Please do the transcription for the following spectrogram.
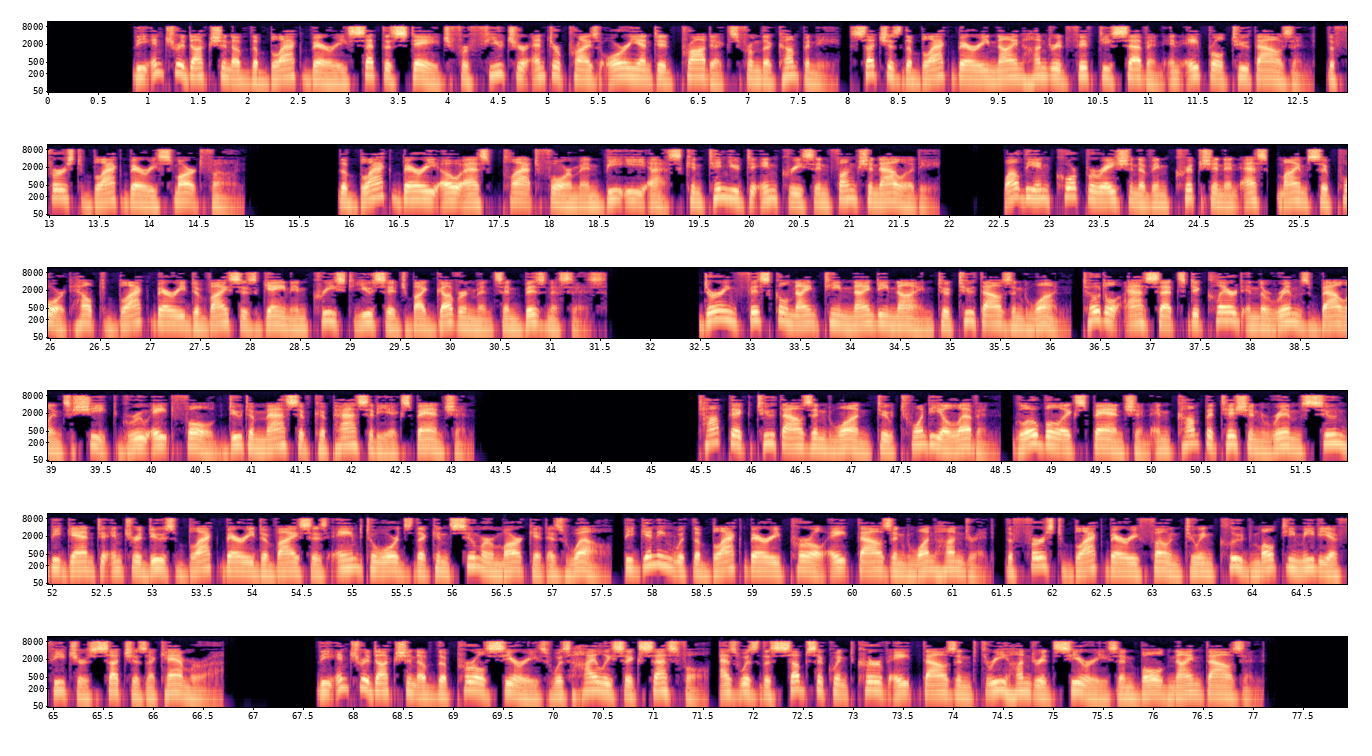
The introduction of the BlackBerry set the stage for future enterprise-oriented products from the company, such as the BlackBerry 957 in April 2000, the first BlackBerry smartphone. The BlackBerry OS platform and BES continued to increase in functionality, while the incorporation of encryption and S/MIME support helped BlackBerry devices gain increased usage by governments and businesses. During fiscal 1999 to 2001, total assets declared in the RIMS balance sheet grew eightfold due to massive capacity expansion. Topic 2001 to 2011 Global expansion and competition RIM soon began to introduce BlackBerry devices aimed towards the consumer market as well, beginning with the BlackBerry Pearl 8100, the first BlackBerry phone to include multimedia features such as a camera. The introduction of the Pearl series was highly successful, as was the subsequent Curve 8300 series and Bold 9000.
